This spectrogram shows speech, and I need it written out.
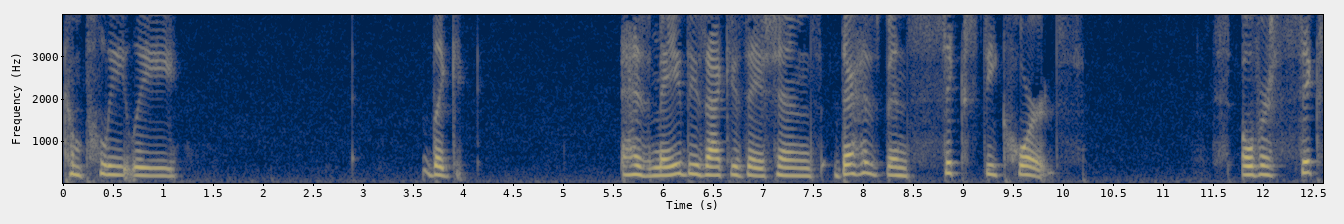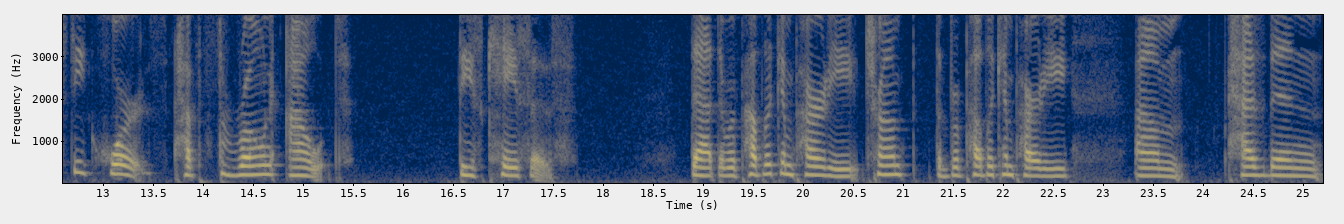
completely like has made these accusations. There has been 60 courts. Over 60 courts have thrown out these cases that the Republican Party, Trump, the Republican Party, um, has been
